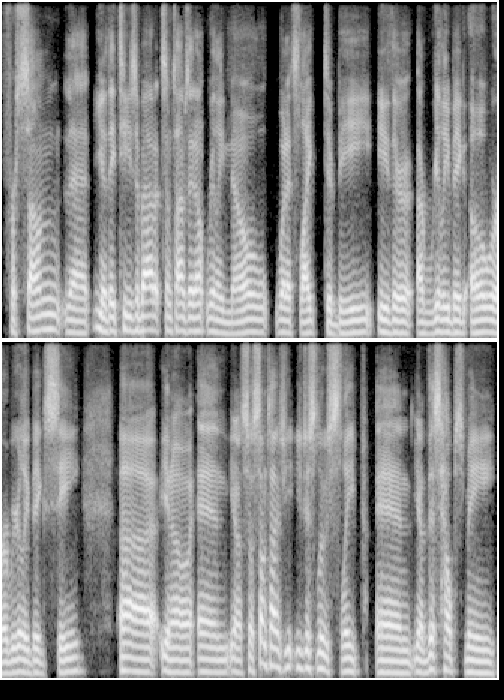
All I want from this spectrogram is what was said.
for some that you know they tease about it. Sometimes they don't really know what it's like to be either a really big O or a really big C. Uh, you know, and you know, so sometimes you, you just lose sleep, and you know this helps me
